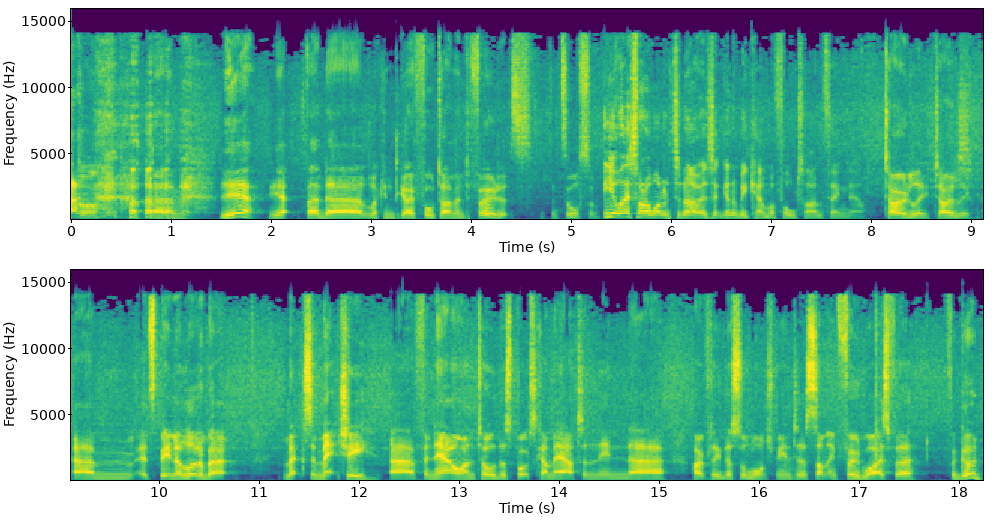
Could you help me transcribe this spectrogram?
Oh. yeah, yeah. But uh, looking to go full time into food. It's it's awesome. Yeah, well, that's what I wanted to know. Is it going to become a full time thing now? Totally, totally. Um, it's been a little bit mix and matchy uh, for now until this book's come out, and then uh, hopefully this will launch me into something food wise for. For good.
